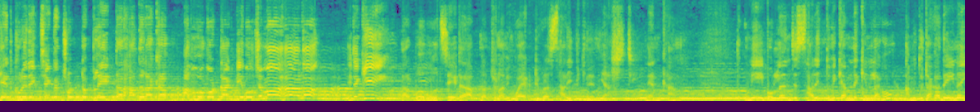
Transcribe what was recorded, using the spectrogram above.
গেট খুলে দেখছে একটা ছোট্ট প্লেট তার হাতে রাখা। আবু বকর ডাক দিয়ে বলছে, মা হাদা এটা কি? তার বউ বলছে, এটা আপনার জন্য আমি কয়েক টুকরা শাড়ি কিনে নিয়ে আসছি। নেন খান। উনি বললেন যে শাড়ি তুমি কেমনে কিনলা গো? আমি তো টাকা দেই নাই,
